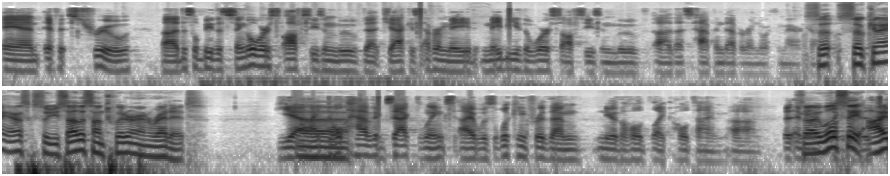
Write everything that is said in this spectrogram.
And if it's true, uh, this will be the single worst offseason move that Jack has ever made, maybe the worst offseason move uh, that's happened ever in North America. So, so can I ask? So you saw this on Twitter and Reddit. yeah, I uh, don't have exact links. I was looking for them near the whole like whole time. Uh, but, so mean, I will like say I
